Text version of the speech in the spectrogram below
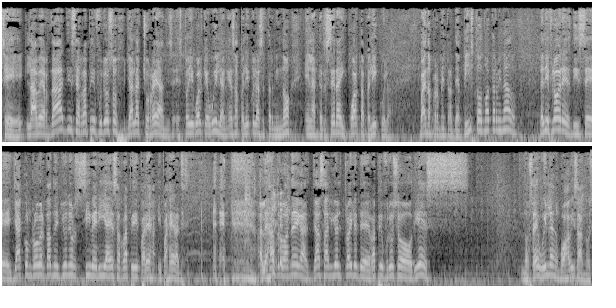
Sí, la verdad, dice Rápido y Furioso, ya la churrean, dice, estoy igual que William, esa película se terminó en la tercera y cuarta película. Bueno, pero mientras de Pisto no ha terminado. Denny Flores dice, ya con Robert Downey Jr. sí vería esa rápida y pareja y pajera. Alejandro Vanegas, ya salió el tráiler de Rápido y Furioso 10. No sé, William, vos avisanos.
